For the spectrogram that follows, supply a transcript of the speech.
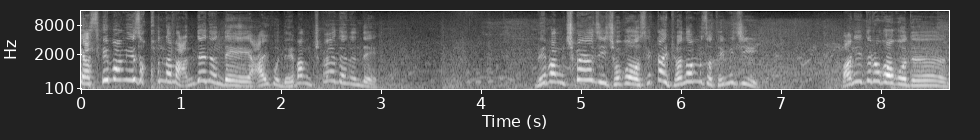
야 세 방에서 컷 나면 안 되는데. 아이고 네 방 쳐야 되는데. 네 방 쳐야지. 저거 색깔 변하면서 데미지 많이 들어가거든.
